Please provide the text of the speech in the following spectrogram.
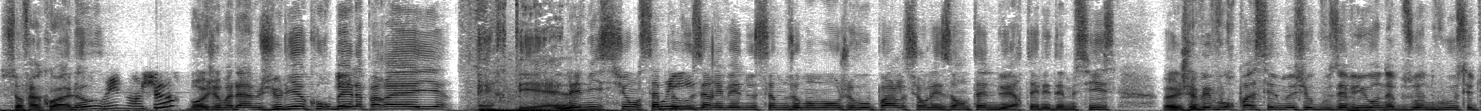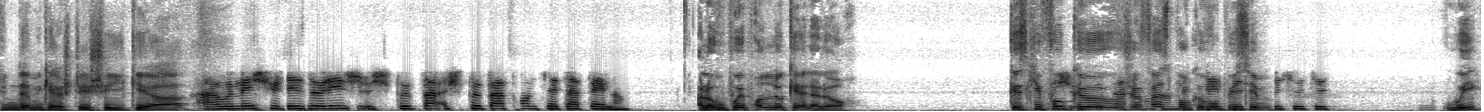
Sofinco, allô? Oui, bonjour. Bonjour madame, Julien Courbet à l'appareil. RTL. L'émission, ça peut vous arriver, nous sommes au moment où je vous parle sur les antennes de RTL et d'M6. Euh, je vais vous repasser le monsieur que vous avez eu, on a besoin de vous, c'est une dame qui a acheté chez Ikea. Ah oui, mais je suis désolée, je, je peux pas je peux pas prendre cet appel. hein. Alors vous pouvez prendre lequel alors? Qu'est-ce qu'il faut Je que je fasse un pour que vous puissiez... Oui,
